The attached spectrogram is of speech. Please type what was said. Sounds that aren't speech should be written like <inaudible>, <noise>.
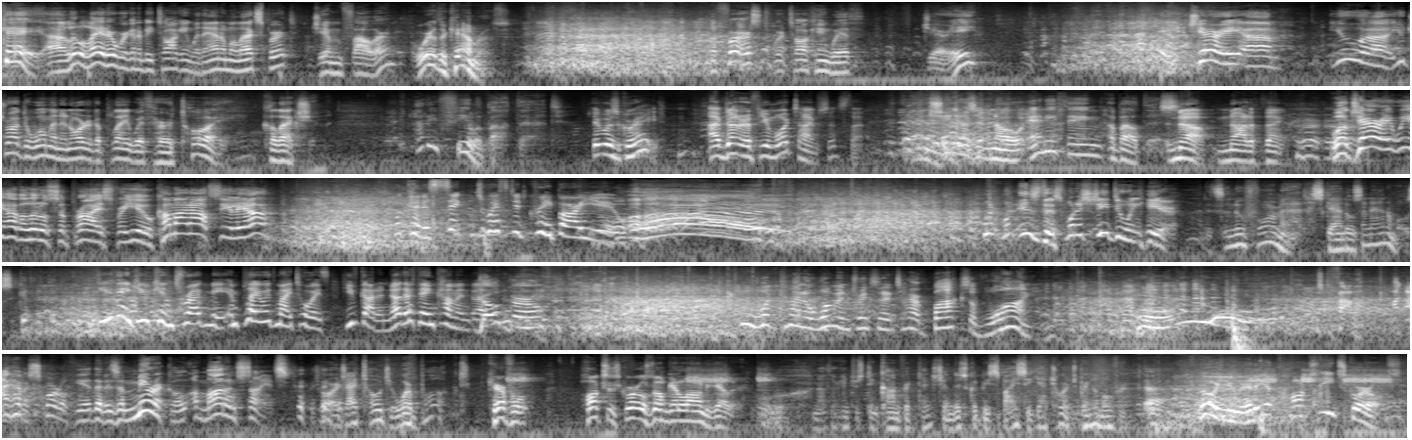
Okay, a little later, we're going to be talking with animal expert Jim Fowler. Where are the cameras? But first, we're talking with Jerry. Hey, Jerry, um, you, uh, you drugged a woman in order to play with her toy collection. How do you feel about that? It was great. I've done it a few more times since then. And she doesn't know anything about this. No, not a thing. Well, Jerry, we have a little surprise for you. Come on out, Celia. What kind of sick, twisted creep are you? What, what is this? What is she doing here? It's a new format, Scandals and Animals. Get it? If you think you can drug me and play with my toys, you've got another thing coming, buddy. Go, girl. What kind of woman drinks an entire box of wine? Mr. Fowler, I, I have a squirrel here that is a miracle of modern science. <laughs> George, I told you, we're booked. Careful. Hawks and squirrels don't get along together. Ooh, another interesting confrontation. This could be spicy. Yeah, George, bring him over. Uh, no, you idiot. Hawks eat squirrels.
